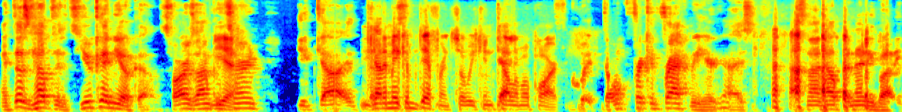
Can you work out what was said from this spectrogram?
it doesn't help that it's Yuka and Yoko. As far as I'm Yeah. concerned, you got You got to make them different so we can tell them apart. quit. Don't freaking frack me here, guys. It's not helping anybody.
